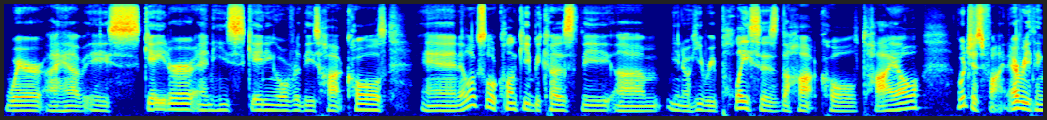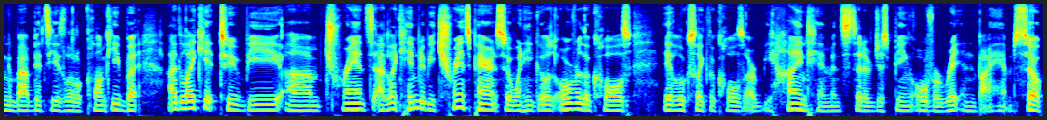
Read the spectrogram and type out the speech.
where I have a skater and he's skating over these hot coals and it looks a little clunky because the um, you know he replaces the hot coal tile which is fine everything about Bitsy is a little clunky but I'd like it to be um, trans I'd like him to be transparent so when he goes over the coals it looks like the coals are behind him instead of just being overwritten by him so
